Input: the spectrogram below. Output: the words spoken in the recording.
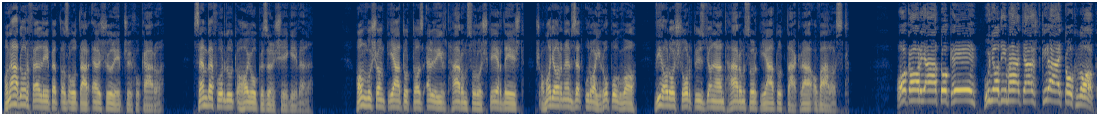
A nádor fellépett az oltár első lépcsőfokára. Szembefordult a hajó közönségével. Hangosan kiáltotta az előírt háromszoros kérdést, s a magyar nemzet urai ropogva, viharos sortűzgyanánt háromszor kiáltották rá a választ. Akarjátok-é Hunyadi Mátyást királytoknak?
